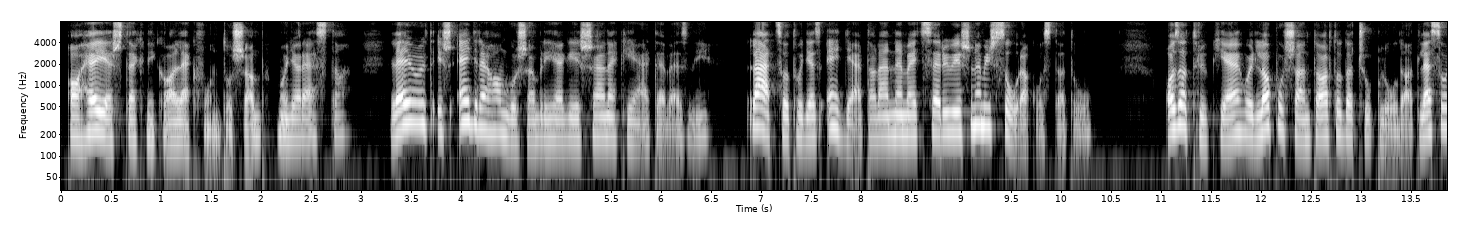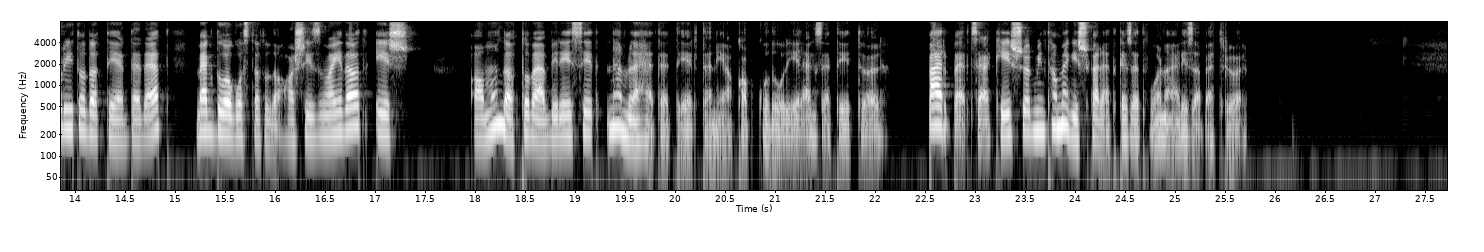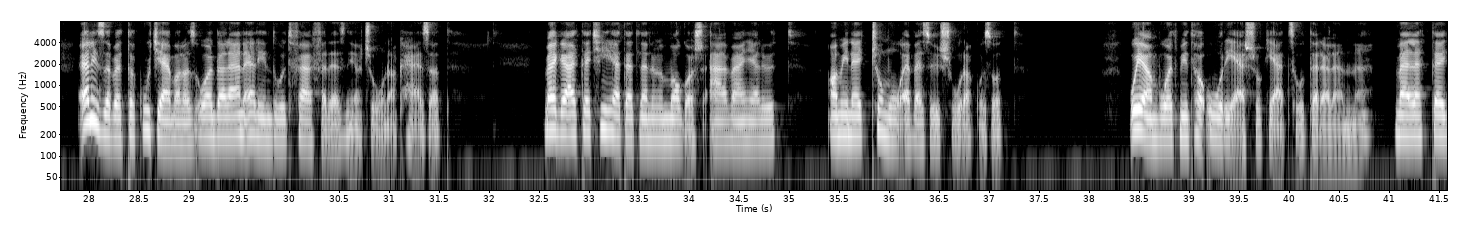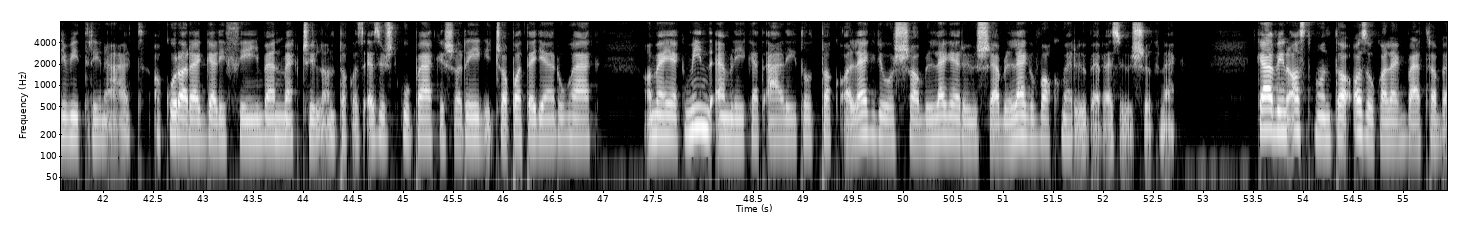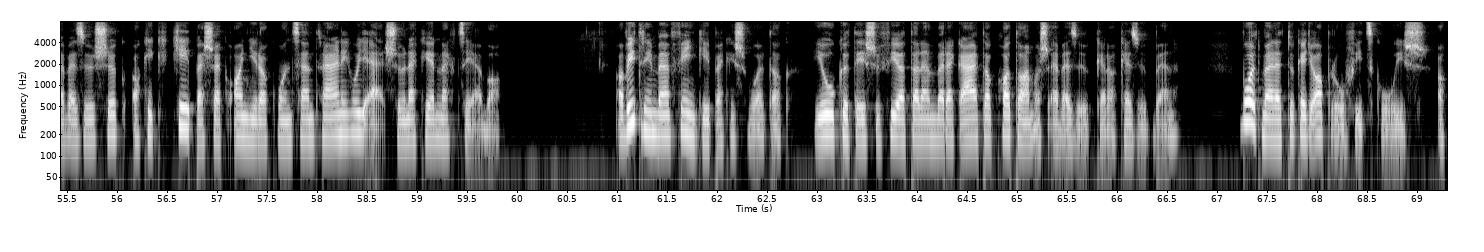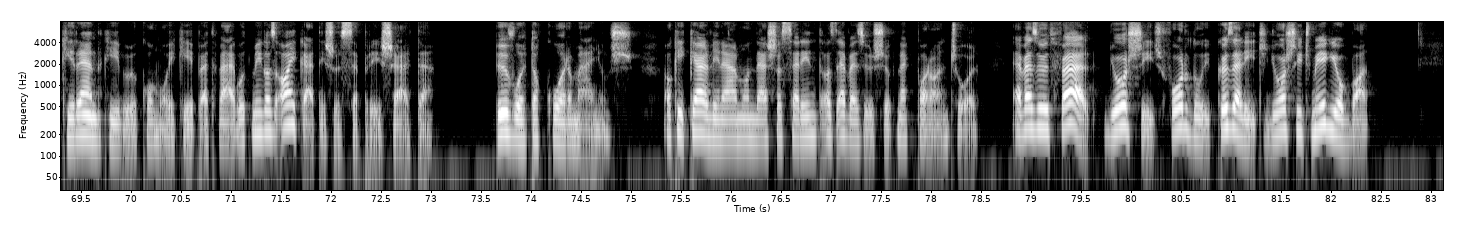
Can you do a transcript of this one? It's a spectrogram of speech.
A helyes technika a legfontosabb, magyarázta. Leült, és egyre hangosabb lihegéssel nekiállt evezni. Látszott, hogy ez egyáltalán nem egyszerű, és nem is szórakoztató. Az a trükkje, hogy laposan tartod a csuklódat, leszorítod a térdedet, megdolgoztatod a hasizmaidat, és a mondat további részét nem lehetett érteni a kapkodó lélegzetétől. Pár perccel később, mintha meg is feledkezett volna Elizabethről. Elizabeth a kutyával az oldalán elindult felfedezni a csónakházat. Megállt egy hihetetlenül magas állvány előtt. amin egy csomó evező sórakozott. Olyan volt, mintha óriások játszótere lenne. Mellette egy vitrin állt, a kora reggeli fényben megcsillantak az ezüstkupák és a régi csapategyenruhák, amelyek mind emléket állítottak a leggyorsabb, legerősebb, legvakmerőbb bevezősöknek. Kávin azt mondta, azok a legbátrabb bevezősök, akik képesek annyira koncentrálni, hogy elsőnek érnek célba. A vitrínben fényképek is voltak. Jó kötésű fiatalemberek álltak hatalmas evezőkkel a kezükben. Volt mellettük egy apró fickó is, aki rendkívül komoly képet vágott, még az ajkát is összepréselte. Ő volt a kormányos, aki Kelvin elmondása szerint az evezősöknek parancsol. Eveződ fel, gyorsíts, fordulj, közelíts, gyorsíts még jobban.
